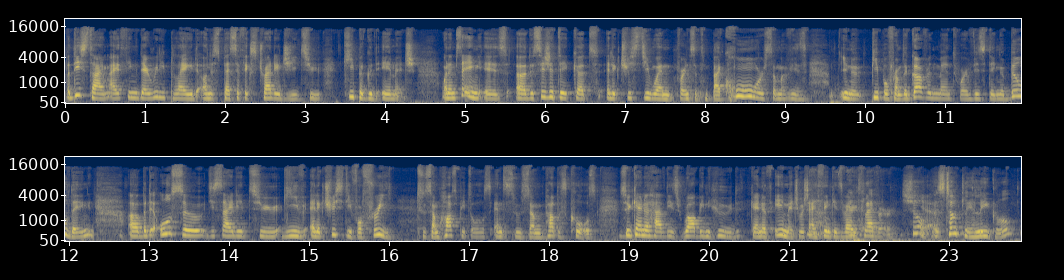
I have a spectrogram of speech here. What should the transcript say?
But this time, I think they really played on a specific strategy to keep a good image. What I'm saying is uh, the CGT cut electricity when, for instance, Macron or some of his, you know, people from the government were visiting a building uh, but they also decided to give electricity for free to some hospitals and to some public schools. So you kind of have this Robin Hood kind of image, which yeah. I think is very clever. Sure, yeah. it's totally illegal.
